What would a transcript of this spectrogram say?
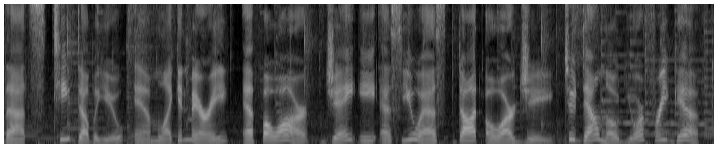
That's TWM like in Mary, F O R J E S U S dot O R G to download your free gift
